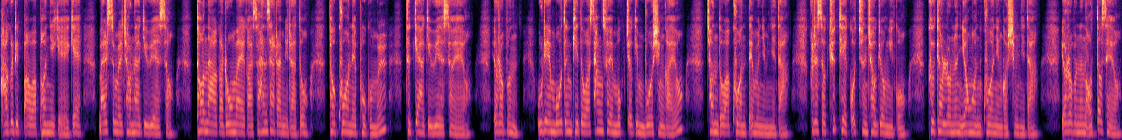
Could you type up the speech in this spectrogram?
아그리빠와 버니게에게 말씀을 전하기 위해서 더 나아가 로마에 가서 한 사람이라도 더 구원의 복음을 듣게 하기 위해서예요. 여러분, 우리의 모든 기도와 상소의 목적이 무엇인가요? 전도와 구원 때문입니다. 그래서 큐티의 꽃은 적용이고 그 결론은 영혼 구원인 것입니다. 여러분은 어떠세요?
